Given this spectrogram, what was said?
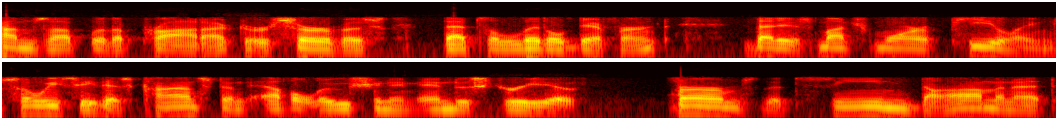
comes up with a product or service that's a little different that is much more appealing. So we see this constant evolution in industry of firms that seem dominant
